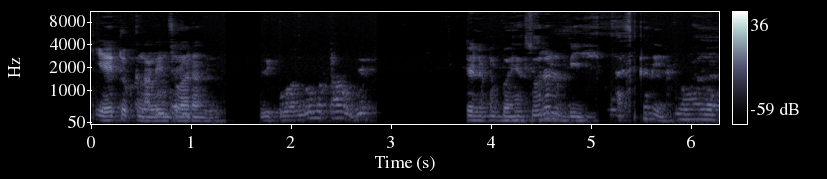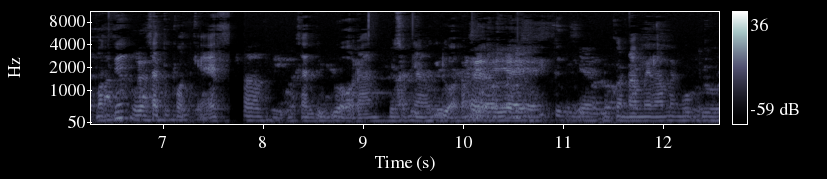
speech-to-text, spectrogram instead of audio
Ya itu kenalin suara dan lebih banyak suara lebih asik kan ya. Maksudnya satu podcast Ah, satu dua orang besoknya lagi dua orang. Iya, dua iya, orang iya. gitu. Iya. bukan rame-rame ngobrol.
